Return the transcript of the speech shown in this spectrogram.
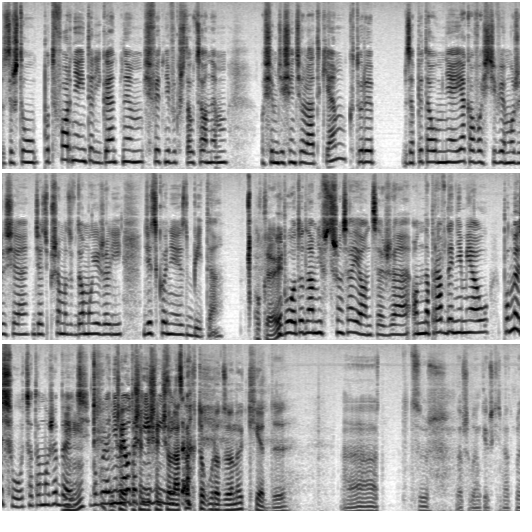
Zresztą potwornie inteligentnym, świetnie wykształconym osiemdziesięciolatkiem, który zapytał mnie, jaka właściwie może się dziać przemoc w domu, jeżeli dziecko nie jest bite. Okay. Było to dla mnie wstrząsające, że on naprawdę nie miał pomysłu, co to może być. Mm -hmm. W ogóle nie Czy miał takiej wizji. 80-latek co... to urodzony kiedy? Zawsze byłem kiepski z matmy,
